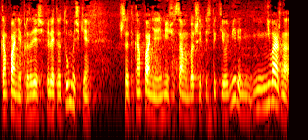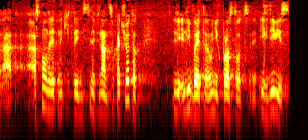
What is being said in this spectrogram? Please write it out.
компания, производящая фиолетовые тумбочки, что это компания, имеющая самые большие перспективы в мире, неважно, а, основано ли это на каких-то действительно финансовых отчетах, либо это у них просто вот их девиз.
